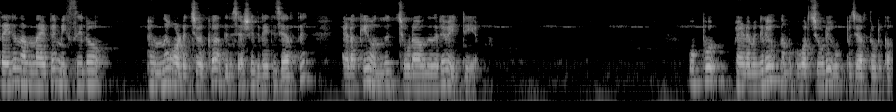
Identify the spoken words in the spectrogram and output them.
തൈര് നന്നായിട്ട് മിക്സിയിലോ ഒന്ന് ഉടച്ച് വെക്കുക. അതിനുശേഷം ഇതിലേക്ക് ചേർത്ത് ഇളക്കി ഒന്ന് ചൂടാവുന്നതുവരെ വെയിറ്റ് ചെയ്യാം. ഉപ്പ് വേണമെങ്കിൽ നമുക്ക് കുറച്ചുകൂടി ഉപ്പ് ചേർത്ത് കൊടുക്കാം.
